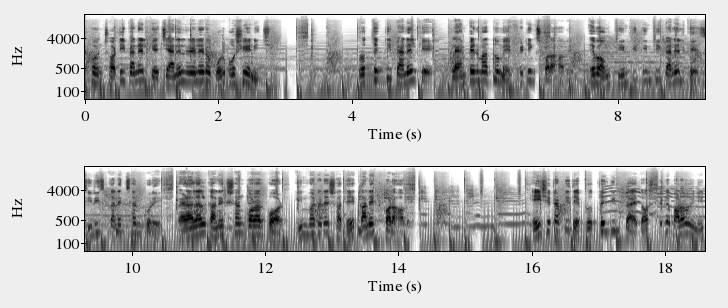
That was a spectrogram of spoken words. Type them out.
এখন ছটি প্যানেলকে চ্যানেল রেলের ওপর বসিয়ে নিচ্ছি। প্রত্যেকটি প্যানেলকে ক্ল্যাম্পের মাধ্যমে ফিটিংস করা হবে এবং তিনটি তিনটি প্যানেলকে সিরিজ কানেকশন করে প্যারালাল কানেকশন করার পর ইনভার্টারের সাথে কানেক্ট করা হবে। এই সেটআপটিতে প্রত্যেক দিন প্রায় দশ থেকে বারো মিনিট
